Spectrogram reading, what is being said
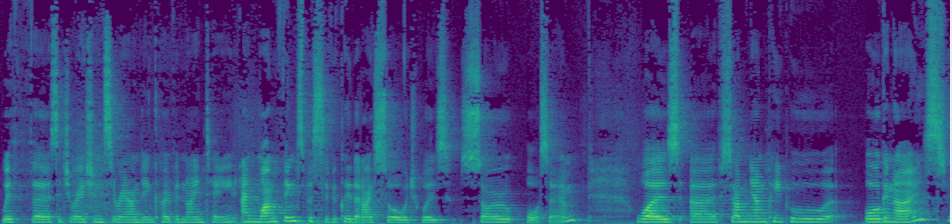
with the situation surrounding COVID 19. And one thing specifically that I saw, which was so awesome, was uh, some young people organized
